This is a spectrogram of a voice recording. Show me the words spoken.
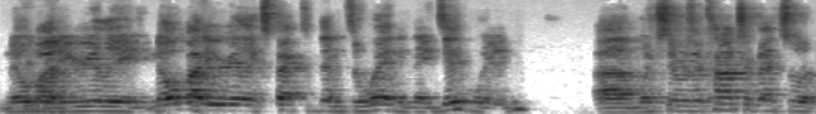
nobody really, nobody really expected them to win, and they did win. Um, which there was a controversial,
